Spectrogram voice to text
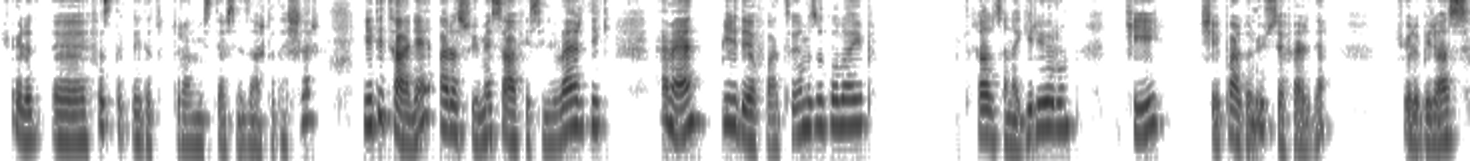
Şöyle e, fıstıklıyı da tutturalım isterseniz arkadaşlar. 7 tane ara suyu mesafesini verdik. Hemen bir defa tığımızı dolayıp trabzana giriyorum. 2 şey pardon 3 seferde şöyle biraz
